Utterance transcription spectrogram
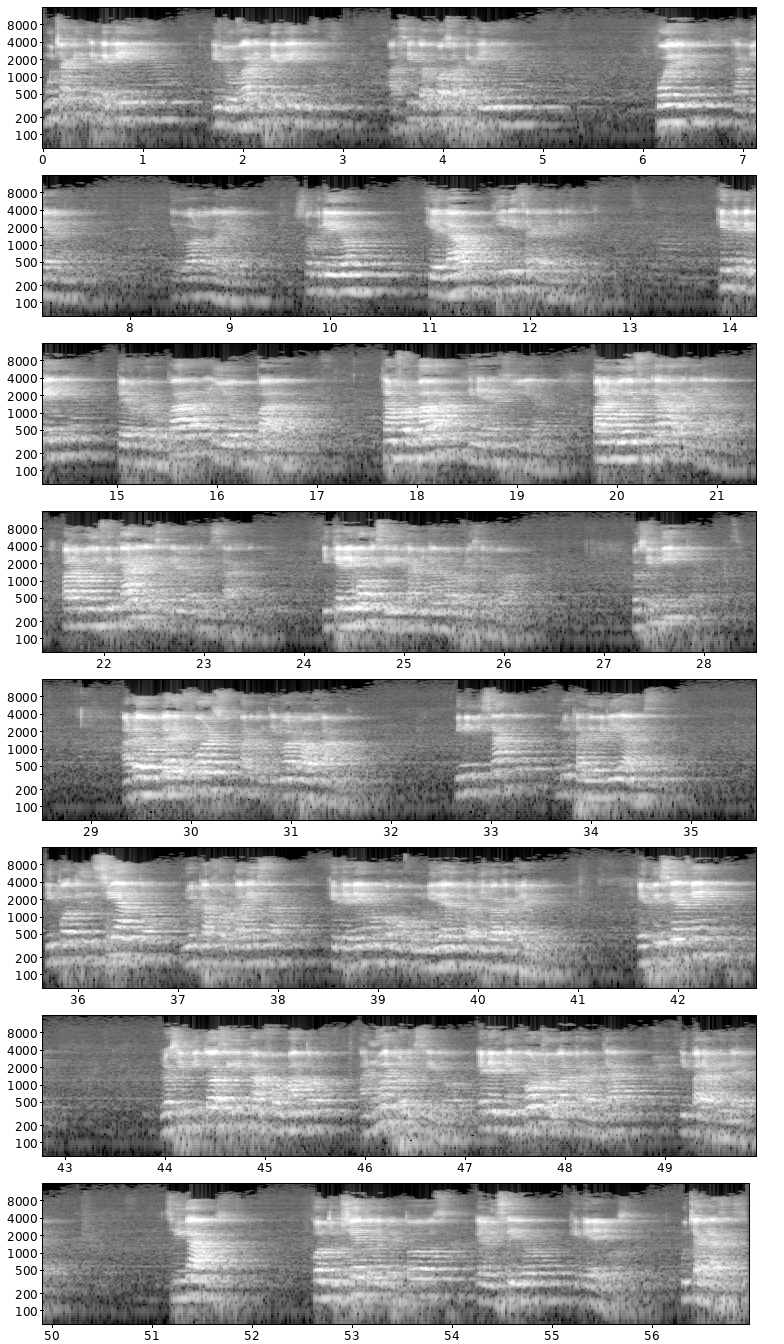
Mucha gente pequeña, en lugares pequeños, haciendo cosas pequeñas, pueden cambiar el mundo. Eduardo Galeano. Yo creo que el agua tiene esa característica. Gente pequeña, pero preocupada y ocupada, transformada en energía, para modificar la realidad, para modificar el escenario de aprendizaje. Y tenemos que seguir caminando por ese lugar. Los invito a redoblar esfuerzos para continuar trabajando, minimizando nuestras debilidades y potenciando nuestra fortaleza que tenemos como comunidad educativa que aprende. Especialmente, los invito a seguir transformando a nuestro liceo en el mejor lugar para habitar y para aprender. Sigamos construyendo entre todos el liceo que queremos. Muchas gracias.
